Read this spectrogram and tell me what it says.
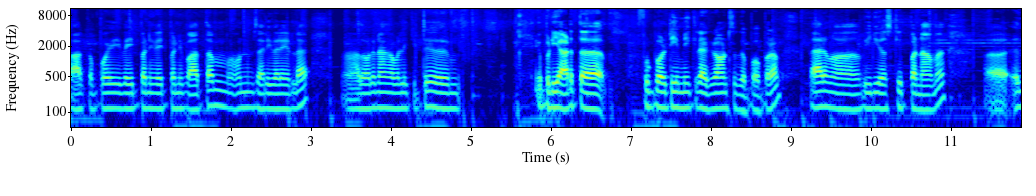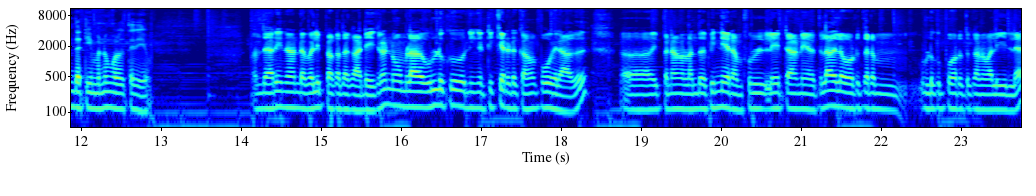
பார்க்க போய் வெயிட் பண்ணி வெயிட் பண்ணி பார்த்தோம். ஒன்றும் சரி வரையில்லை அதோடு நாங்கள் வலிக்கிட்டு இப்படி அடுத்த ஃபுட்பால் டீம் நிற்கிற கிரவுண்ட்ஸுக்கு போக போகிறோம் பாருங்க வீடியோ ஸ்கிப் பண்ணாமல் இந்த டீம்னு உங்களுக்கு தெரியும். அந்த அரினாண்ட வெளிப்பக்கத்தை காட்டிக்கிறேன் நோம்பலாக உள்ளுக்கு நீங்கள் டிக்கெட் எடுக்காமல் போயிடாது. இப்போ நாங்கள் வந்து பின்னேறம் ஃபுல் லேட்டான நேரத்தில் அதில் ஒருத்தரம் உள்ளுக்கு போகிறதுக்கான வழி இல்லை.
